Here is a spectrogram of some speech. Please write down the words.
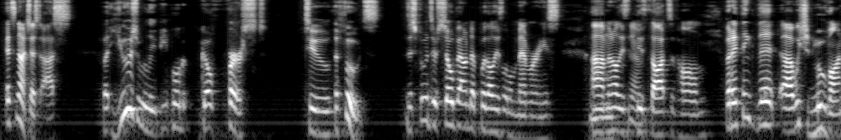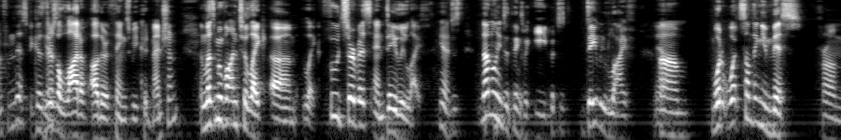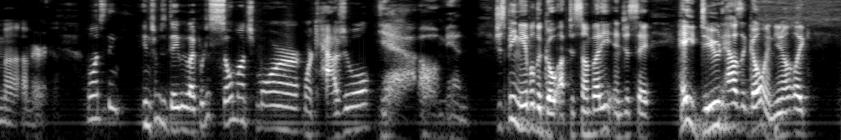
it's not just us, but usually people go first to the foods. This foods are so bound up with all these little memories, um, and all these Mm-hmm. Yeah. these thoughts of home. But I think that uh, we should move on from this because there's a lot of other things we could mention, and let's move on to like um, like food service and daily life. Yeah, just not only to things we eat, but just daily life. Yeah. Um, What what's something you miss from uh, America? well, I just think in terms of daily life, we're just so much more more casual. Yeah. Oh man, just being able to go up to somebody and just say, "Hey, dude, how's it going?" You know, like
